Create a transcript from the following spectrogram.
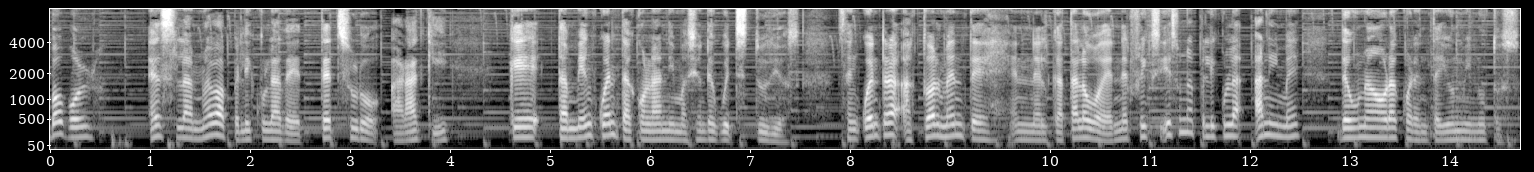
Bubble es la nueva película de Tetsuro Araki que también cuenta con la animación de Wit Studios. Se encuentra actualmente en el catálogo de Netflix y es una película anime de 1 hora 41 minutos.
